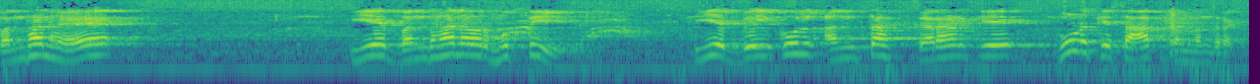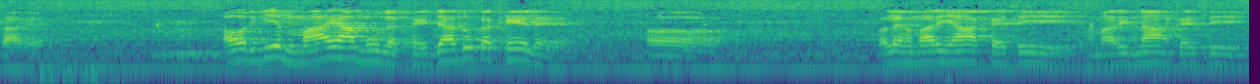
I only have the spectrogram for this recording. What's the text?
बंधन है, ये बंधन और मुक्ति, ये बिल्कुल अंतकरण के गुण के साथ संबंध रखता है। और ये माया मूलक है, जादू का खेल है। बोले, हमारी आँख कैसी, हमारी नाक कैसी?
